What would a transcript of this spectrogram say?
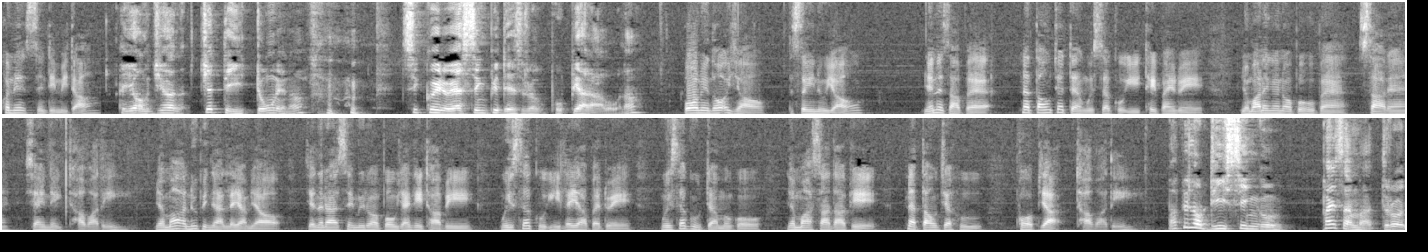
9စင်တီမီတာအယောင်ကြီးချက်တီတုံးတယ်နော် စစ်ခွေးတွေဆင်းဖြစ်တယ်ဆိုတော့ပိုပြတာပေါ့နော်ပေါ်နေသောအယောင်အစိမ်းတို့ရောင်မျက်နှာစာဘက်2000ကျပ်တန်ငွေဆက်ကိုဤထိပ်ပိုင်းတွင်မြန်မာနိုင်ငံတော်ဗဟိုဘဏ်စာတမ်းရိုက်နှိပ်ထားပါသည်မြန်မာအမှုပညာလက်ရမြောက်ရန်ဒနာစင်မီတော်ပုံရိုက်နှိပ်ထားပြီးငွေဆက်ကူဤလက်ရဘက်တွင်ငွေဆက်ကူတန်မှုကိုမြန်မာစာသားဖြင့်2000ကျပ်ဟုဖော်ပြထားပါသည်ဘာဖြစ်လို့ဒီစင်ကိုဖိုက်ဆာမှာသူတို့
